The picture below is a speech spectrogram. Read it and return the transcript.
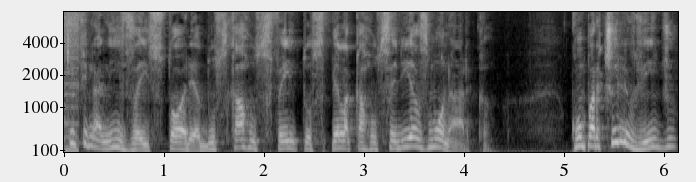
Aqui finaliza a história dos carros feitos pela Carrocerias Monarca. Compartilhe o vídeo,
